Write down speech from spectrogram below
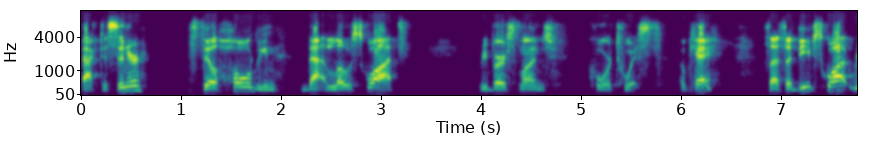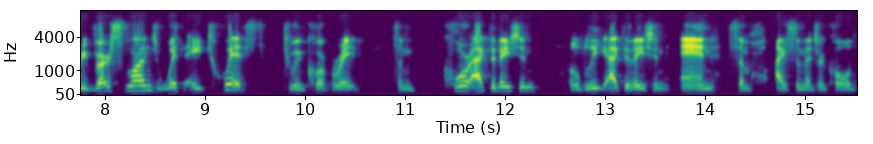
Back to center, still holding that low squat, reverse lunge, core twist, okay? So that's a deep squat, reverse lunge with a twist to incorporate some core activation, oblique activation, and some isometric hold.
